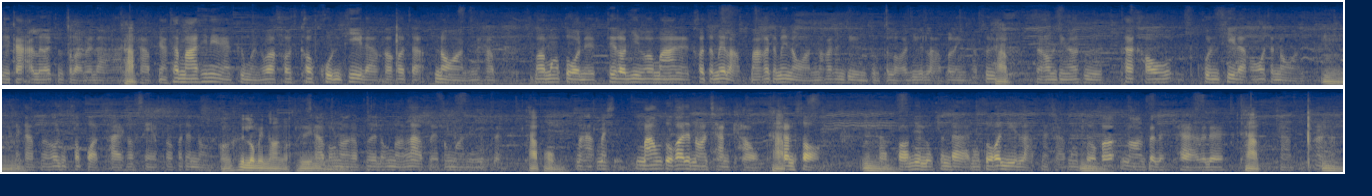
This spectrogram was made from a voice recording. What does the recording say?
มีการ alert อยู่ตลอดเวลาครับ นะครับอย่างถ้าม้าที่นี่เนี่ยคือเหมือนกับว่าเขาเขาคุ้นที่แล้วเขาก็จะนอนนะครับม้าบางตัวเนี่ยที่เรายินว่าม้าเนี่ยเขาจะไม่หลับม้าเขาจะไม่นอนม้าเขาจะยืนอยู่ตลอดยืนหลับอะไรอย่างเงี้ยครับซึ่งครับในความจริงก็คือถ้าเขาคุ้นที่แล้วเขาก็จะนอนอืมนะครับแล้วเขารู้เขาปลอดภัยเขาเซฟเขาก็จะนอนก็คือลงไปนอนกับพื้นครับต้องนอนกับเพื่อนต้องนอนราบเลยต้องนอนอย่างนี้เลย ครับผม ม้าไม่ใช่ม้าบางตัวก็จะนอนชันเข่าครับชันศอก อืมครับพร้อมที่จะลุกขึ้นได้บางตัวก็ยืนหลับนะครับบางตัวอืมก็นอนไปเลยแผ่ไปเลยครับครับอ่าอืม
